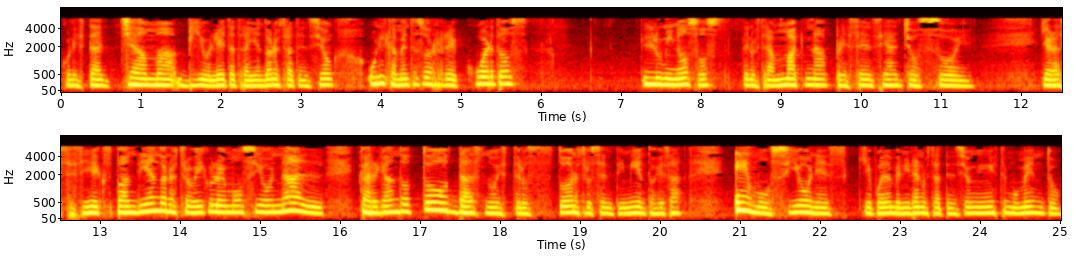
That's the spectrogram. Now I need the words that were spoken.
con esta llama violeta, trayendo a nuestra atención únicamente esos recuerdos luminosos de nuestra magna presencia yo soy. Y ahora se sigue expandiendo nuestro vehículo emocional, cargando todas nuestros, todos nuestros sentimientos, esas emociones que pueden venir a nuestra atención en este momento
